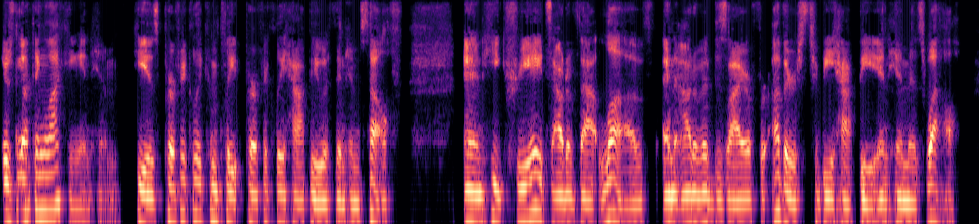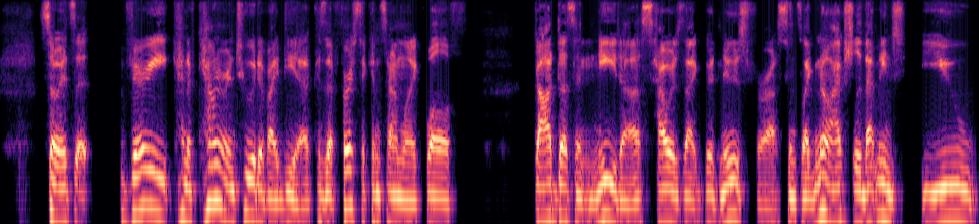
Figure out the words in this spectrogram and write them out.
There's nothing lacking in him. He is perfectly complete, perfectly happy within himself. And he creates out of that love and out of a desire for others to be happy in him as well. So it's a very kind of counterintuitive idea because at first it can sound like, well, if God doesn't need us, how is that good news for us? And it's like, no, actually, that means you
